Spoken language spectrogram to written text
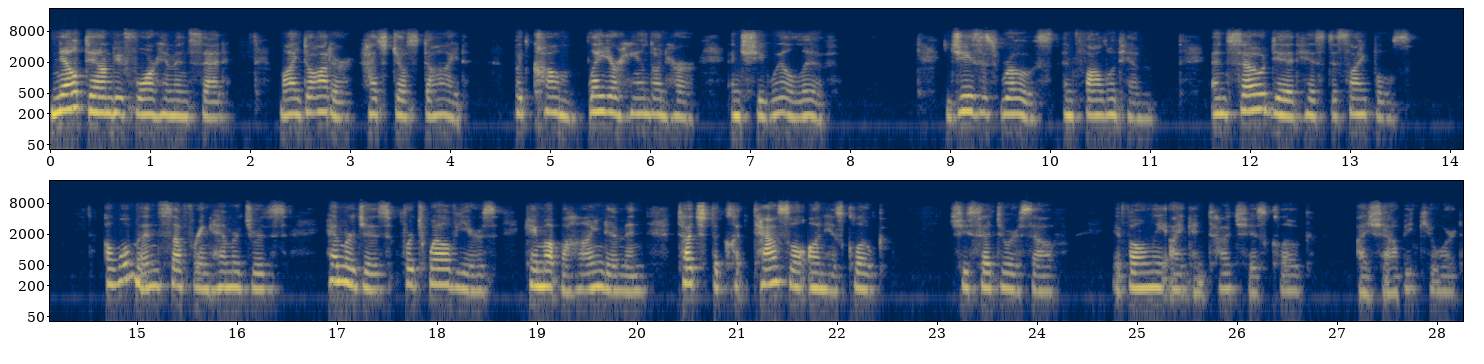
knelt down before him, and said, My daughter has just died, but come, lay your hand on her, and she will live. Jesus rose and followed him, and so did his disciples. A woman suffering hemorrhages, hemorrhages for 12 years came up behind him and touched the tassel on his cloak. She said to herself, If only I can touch his cloak, I shall be cured.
